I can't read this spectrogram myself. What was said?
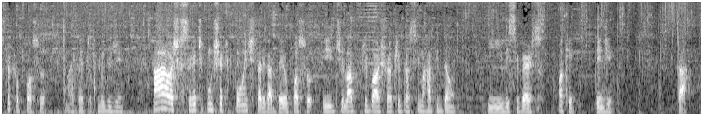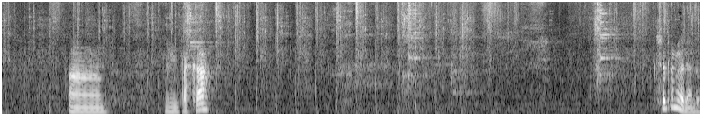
Será que eu posso... Ah, tô com medo de... Ah, eu acho que isso aqui é tipo um checkpoint, tá ligado? Daí eu posso ir de lá de baixo aqui pra cima rapidão. E vice-versa. Ok, entendi. Tá. Hum, vim pra cá. Você tá me olhando?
